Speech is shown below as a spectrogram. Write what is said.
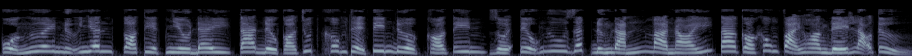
của ngươi nữ nhân có thiệt nhiều đây, ta đều có chút không thể tin được, khó tin. Rồi tiểu ngưu rất đứng đắn mà nói, ta có không phải hoàng đế lão tử.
